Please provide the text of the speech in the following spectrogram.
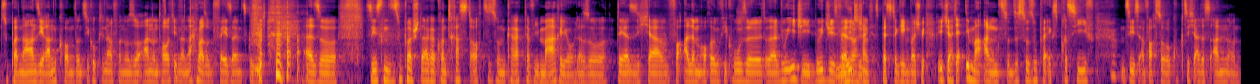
super nah an sie rankommt und sie guckt ihn einfach nur so an und haut ihm dann einmal so ein Phaser ins Gesicht. also sie ist ein super starker Kontrast auch zu so einem Charakter wie Mario oder so, der sich ja vor allem auch irgendwie gruselt oder Luigi. Luigi wäre wahrscheinlich das beste Gegenbeispiel. Luigi hat ja immer Angst und ist so super expressiv und sie ist einfach so, guckt sich alles an und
